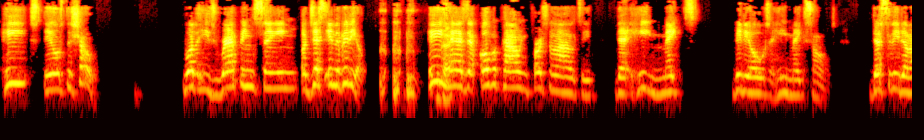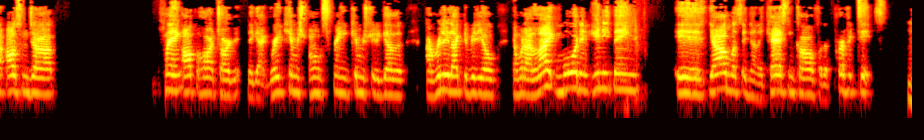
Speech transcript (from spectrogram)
he steals the show. whether he's rapping, singing, or just in the video. he Okay. has that overpowering personality that he makes videos and he makes songs. Destiny done an awesome job playing off a hard target. They got great chemistry on screen chemistry together. I really like the video. And what I like more than anything is y'all must have done a casting call for the perfect tits.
